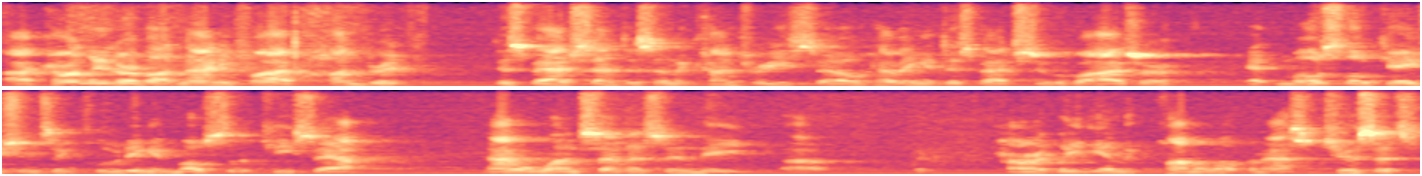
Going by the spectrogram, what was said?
Currently, there are about 9,500 dispatch centers in the country, so having a dispatch supervisor at most locations, including in most of the PSAP 911 centers in the, uh, the- currently in the Commonwealth of Massachusetts,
